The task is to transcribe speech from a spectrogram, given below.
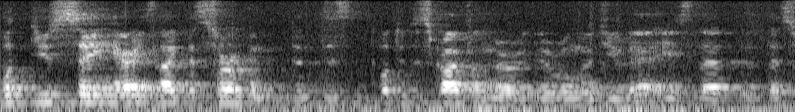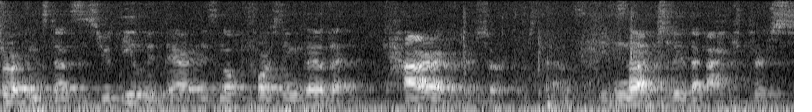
what you say here is like the circum. The, this, what you describe from Romeo and Julia is that the circumstances you deal with there is not forcing the, the character circumstance. It's No. actually the actor's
